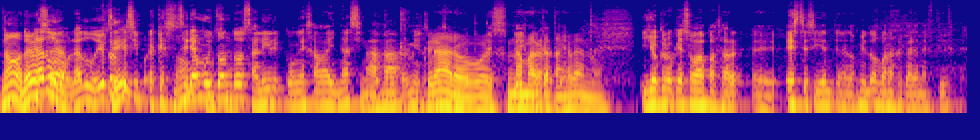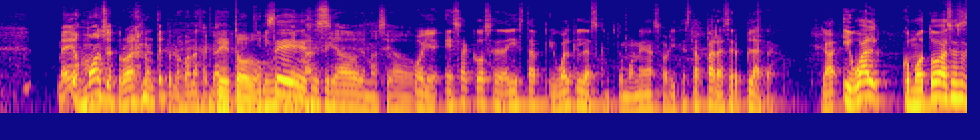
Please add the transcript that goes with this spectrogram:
No, debe la ser. dudo, la dudo. Yo creo que sí, es que No, sería muy no sé. tonto salir con esa vaina sin tener el permiso. Claro, pues te- una marca tan grande. Y yo creo que eso va a pasar eh, este siguiente, en el 2002 van a sacar NFTs. Medios monces probablemente, pero los van a sacar. De todo. Sí, sí. demasiado, demasiado. Oye, esa cosa de ahí está, igual que las criptomonedas ahorita, está para hacer plata. ¿ya? Igual, como todas esas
